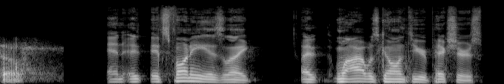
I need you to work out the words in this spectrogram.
So And it, it's funny is like I, when I was going through your pictures,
